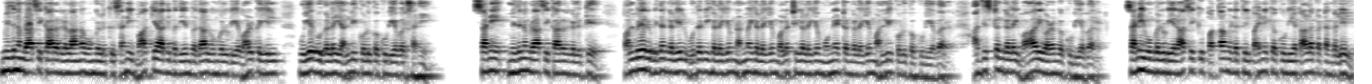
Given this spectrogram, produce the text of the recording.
மிதுனம் ராசிக்காரர்களான உங்களுக்கு சனி பாக்கியாதிபதி என்பதால் உங்களுடைய வாழ்க்கையில் உயர்வுகளை அள்ளி கொடுக்கக்கூடியவர் சனி. சனி மிதனம் ராசிக்காரர்களுக்கு பல்வேறு விதங்களில் உதவிகளையும் நன்மைகளையும் வளர்ச்சிகளையும் முன்னேற்றங்களையும் அள்ளி கொடுக்கக்கூடியவர். அதிர்ஷ்டங்களை வாரி வழங்கக்கூடியவர். சனி உங்களுடைய ராசிக்கு பத்தாம் இடத்தில் பயணிக்கக்கூடிய காலகட்டங்களில்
